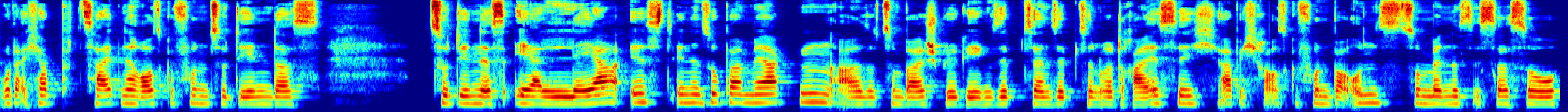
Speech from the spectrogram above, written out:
oder ich habe Zeiten herausgefunden, zu denen das zu denen es eher leer ist in den Supermärkten. Also zum Beispiel gegen 17, 17.30 Uhr habe ich herausgefunden, bei uns zumindest ist das so,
